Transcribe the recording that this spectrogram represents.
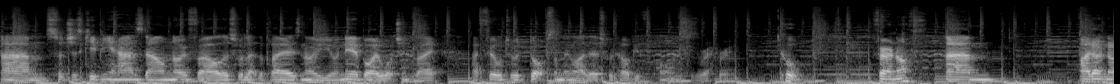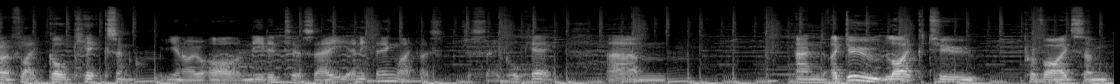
um, such as keeping your hands down, no foul. This would let the players know you're nearby watching play. I feel to adopt something like this would help your performance as a referee. Cool, fair enough. Um, I don't know if like goal kicks and you know are needed to say anything. Like I just say goal kick. Um, and I do like to provide some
